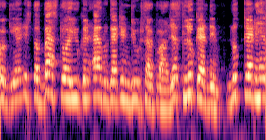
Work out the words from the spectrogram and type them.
Is Wuggy and it's the best toy you can ever get in Dude Surprise. Just look at him. Look at him.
